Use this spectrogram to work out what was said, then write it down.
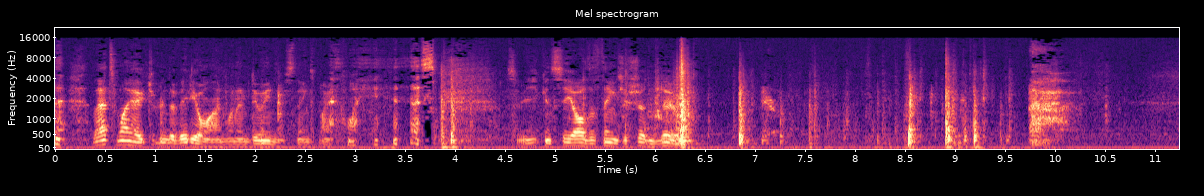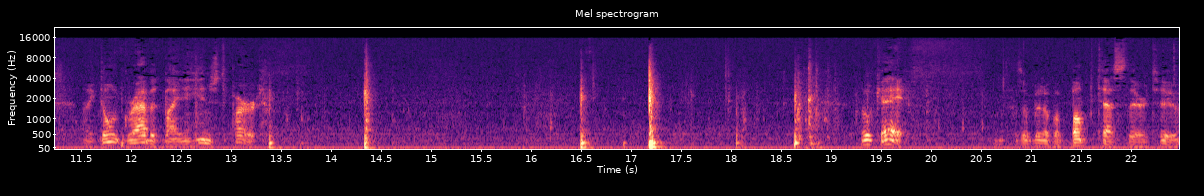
That's why I turn the video on when I'm doing these things, by the way. so you can see all the things you shouldn't do. Like, don't grab it by a hinged part. Okay. There's a bit of a bump test there, too.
